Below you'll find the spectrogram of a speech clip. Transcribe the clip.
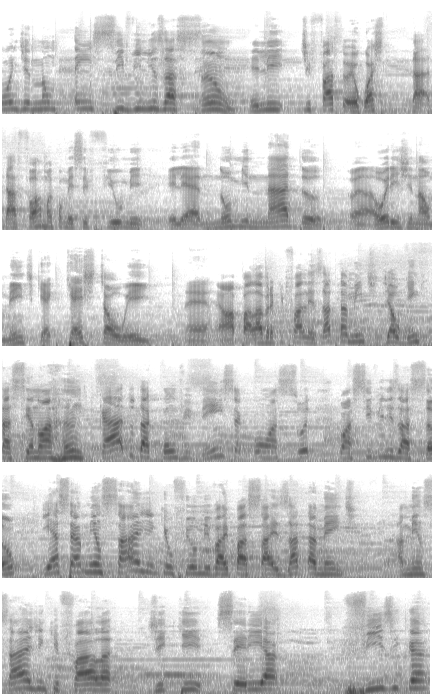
onde não tem civilização. Ele, de fato, eu gosto da, da forma como esse filme ele é nominado uh, originalmente, que é Castaway. Né? É uma palavra que fala exatamente de alguém que está sendo arrancado da convivência com a, com a civilização. E essa é a mensagem que o filme vai passar exatamente. A mensagem que fala de que seria física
